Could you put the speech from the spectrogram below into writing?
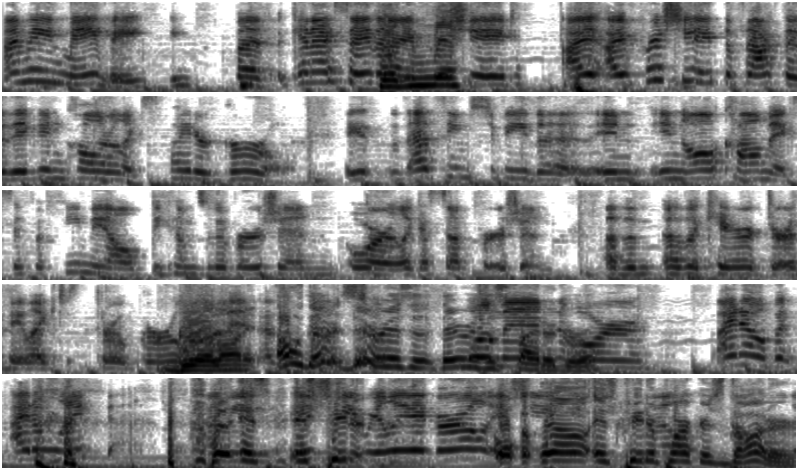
I mean, maybe, but can I say that I appreciate I, I, appreciate the fact that they didn't call her like Spider Girl. It, that seems to be the in in all comics. If a female becomes a version or like a subversion of a of a character, they like to throw girl, girl on, on, it. Oh, there there is a there is a Spider Girl. Or I know, but I don't like that. but mean, it's it's Peter really a girl? Is oh, well, it's Peter Parker's daughter.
